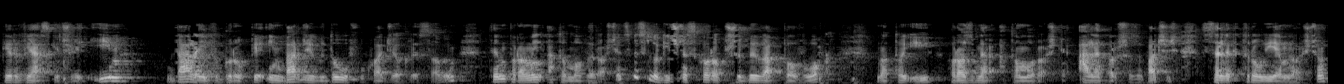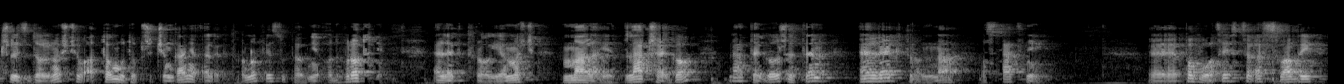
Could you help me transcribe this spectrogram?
pierwiastki, czyli im dalej w grupie, im bardziej w dół w układzie okresowym, tym promień atomowy rośnie. Co jest logiczne, skoro przybywa powłok, no to i rozmiar atomu rośnie. Ale proszę zobaczyć, z elektroujemnością, czyli zdolnością atomu do przyciągania elektronów jest zupełnie odwrotnie. Elektroujemność maleje. Dlaczego? Dlatego, że ten elektron na ostatniej e, powłoce jest coraz słabiej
